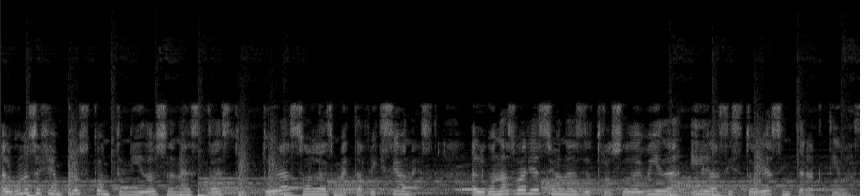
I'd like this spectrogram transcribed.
Algunos ejemplos contenidos en esta estructura son las metaficciones, algunas variaciones de trozo de vida y las historias interactivas.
